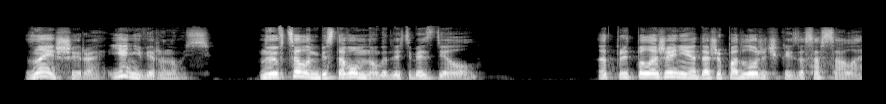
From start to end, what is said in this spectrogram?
Знаешь, Шира, я не вернусь. Ну и в целом без того много для тебя сделал. От предположения даже под ложечкой засосала.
